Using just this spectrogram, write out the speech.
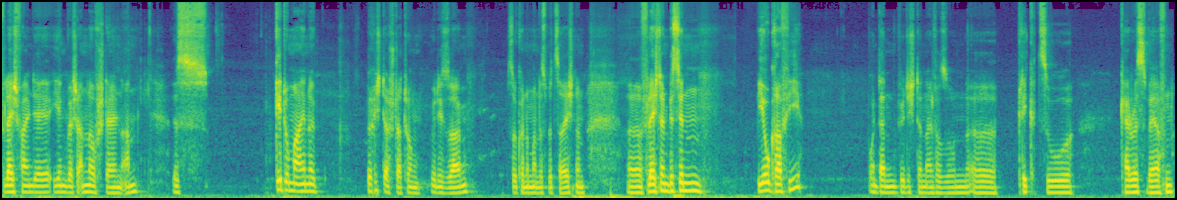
Vielleicht fallen dir irgendwelche Anlaufstellen an. Es geht um eine Berichterstattung, würde ich sagen. So könnte man das bezeichnen. Äh, vielleicht ein bisschen Biografie. Und dann würde ich dann einfach so einen äh, Blick zu Karis werfen.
